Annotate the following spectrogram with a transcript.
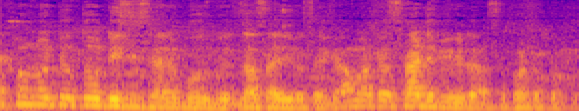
এখন ওইটা তো ডিসি স্যারে বলবে যাচাই বাছাই আমার কাছে সার্টিফিকেট আছে ফটোকপি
